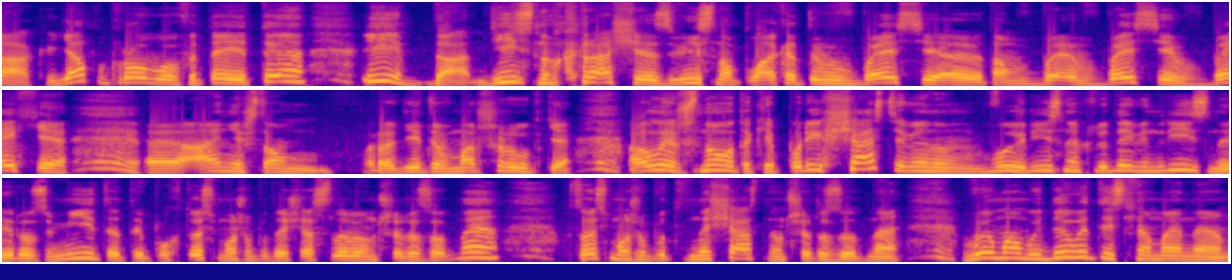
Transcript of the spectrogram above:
Так, я попробував і те, і те, і да, дійсно краще, звісно, плакати в бесі, е, там в, бесі, в бехі, е, аніж там радіти в маршрутці. Але ж знову таки, поріг щастя він в різних людей він різний, розумієте? Типу, хтось може бути щасливим через одне, хтось може бути нещасним через одне. Ви, мабуть, дивитесь на мене.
